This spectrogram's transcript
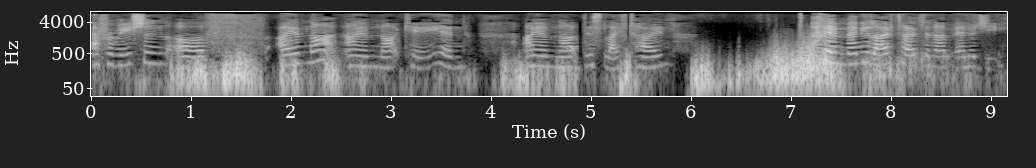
affirmation of I am not. I am not Kay, and I am not this lifetime. Am many lifetimes and I'm energy.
